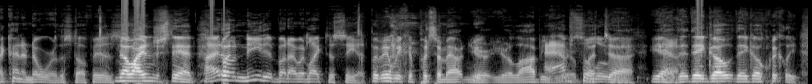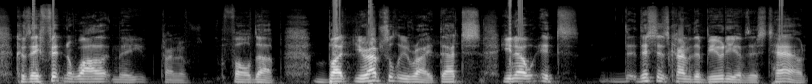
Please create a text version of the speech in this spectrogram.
I kind of know where the stuff is. no, I understand. I But- don't need it, but I would like to see it. But maybe we could put some out in your, your lobby Absolutely. here. But uh, yeah, Yeah. They, they go they go quickly because they fit in a wallet and they kind of fold up. But you're absolutely right. That's you know it's th- this is kind of the beauty of this town.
